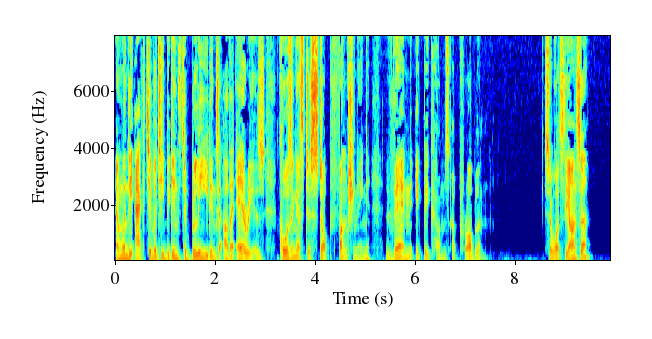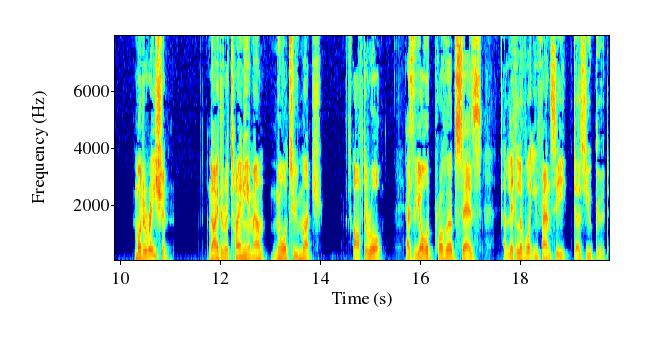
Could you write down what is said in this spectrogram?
And when the activity begins to bleed into other areas, causing us to stop functioning, then it becomes a problem. So, what's the answer? Moderation. Neither a tiny amount nor too much. After all, as the old proverb says, a little of what you fancy does you good.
